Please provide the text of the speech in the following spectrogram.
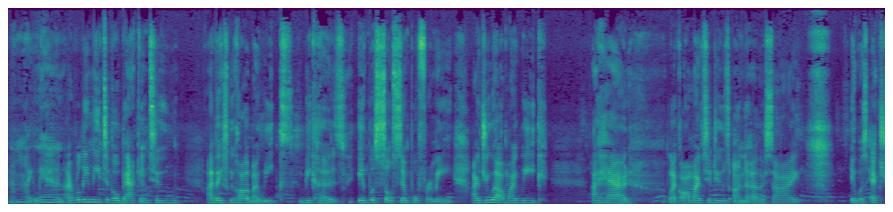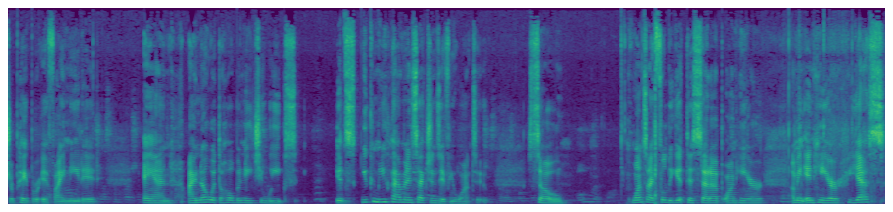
And I'm like, man, I really need to go back into I basically call it my weeks because it was so simple for me. I drew out my week. I had like all my to-dos on the other side. it was extra paper if I needed. And I know with the Hobonichi weeks, it's you can you have it in sections if you want to. So once I fully get this set up on here, I mean in here, yes,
